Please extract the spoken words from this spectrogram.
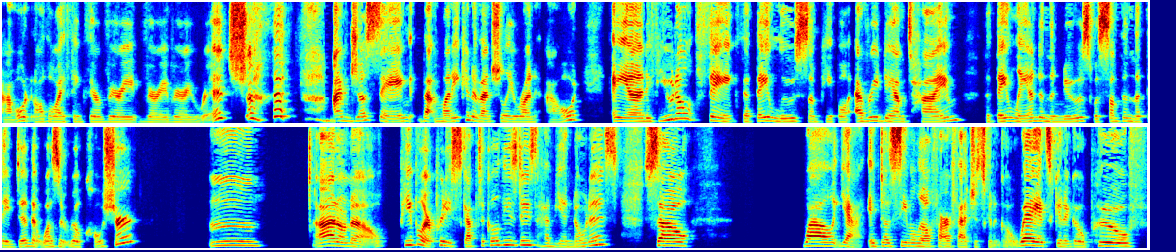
out, although I think they're very, very, very rich. I'm just saying that money can eventually run out. And if you don't think that they lose some people every damn time that they land in the news with something that they did that wasn't real kosher, mm, I don't know. People are pretty skeptical these days. Have you noticed? So, well, yeah, it does seem a little far fetched, it's going to go away, it's going to go poof.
